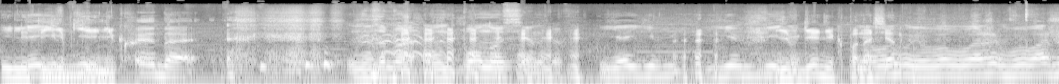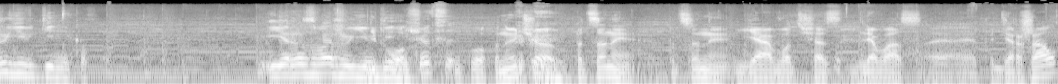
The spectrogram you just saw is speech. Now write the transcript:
или ты Евгеник? Э, Да. не забывай, он по Носенков. Я Ев- Евгеник. Вы- вы- вывожу- Евгеников. И развожу Неплохо. Евгеников. Еще, кстати, Плохо. Ну и что, пацаны, пацаны, я вот сейчас для вас э, это держал,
